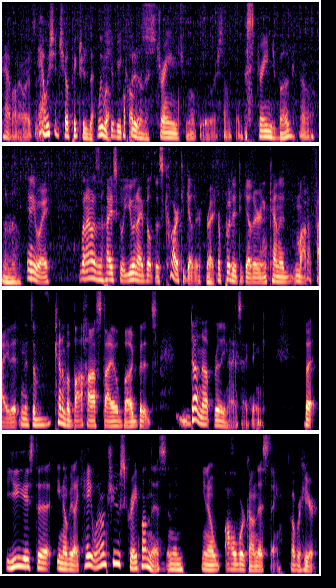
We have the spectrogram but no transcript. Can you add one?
have on our website. Yeah, we should show pictures of that. We will. It should be I'll called put it a on there. strange mobile or something. A strange bug? I don't know. I don't know. Anyway, when I was in high school, you and I built this car together, Right. Or put it together and kind of modified it, and it's a kind of a Baja style bug, but it's done up really nice, I think. But you used to, you know, be like, "Hey, why don't you scrape on this, and then you know I'll work on this thing over here."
